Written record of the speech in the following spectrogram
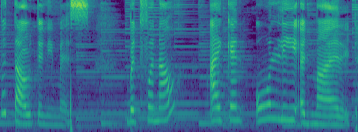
without any mess. But for now, I can only admire it,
